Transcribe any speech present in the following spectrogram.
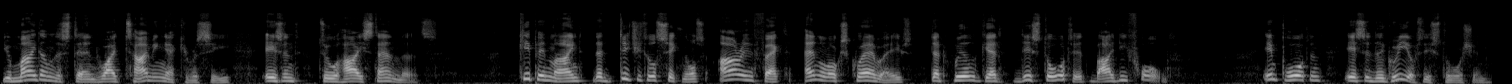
you might understand why timing accuracy isn't to high standards. Keep in mind that digital signals are in fact analog square waves that will get distorted by default. Important is the degree of distortion.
